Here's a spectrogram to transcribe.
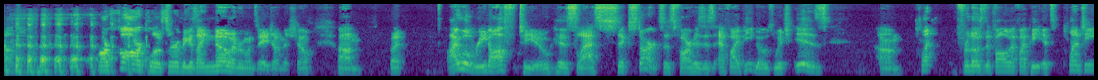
um, far, far closer because I know everyone's age on this show. Um, but I will read off to you his last six starts as far as his FIP goes, which is, um, pl- for those that follow FIP, it's plenty.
